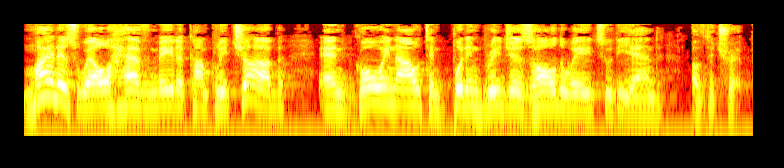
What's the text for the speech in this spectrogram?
might as well have made a complete job and going out and putting bridges all the way to the end of the trip.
